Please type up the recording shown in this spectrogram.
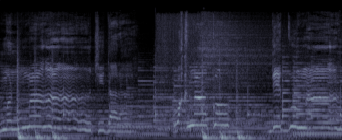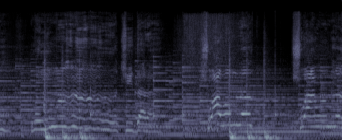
Mënuma ci dara wax naa ko dégguma mënuma ci dara choix-wam la choix-wam la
